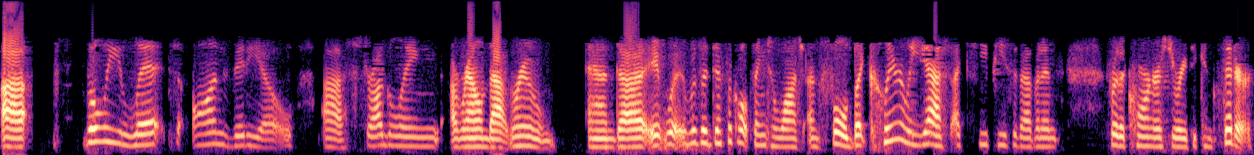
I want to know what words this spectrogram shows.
Uh, fully lit on video, uh, struggling around that room. And uh, it, w- it was a difficult thing to watch unfold, but clearly, yes, a key piece of evidence for the coroner's jury to consider.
